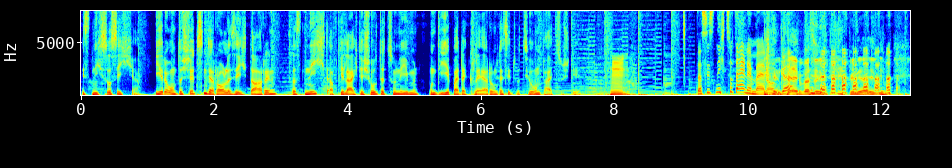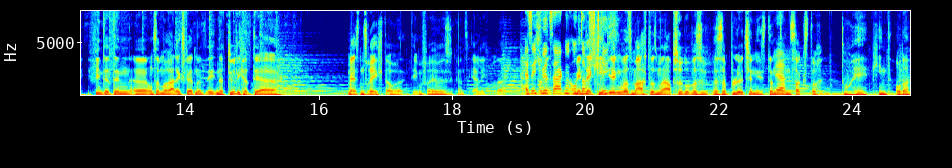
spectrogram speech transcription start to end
ist nicht so sicher. Ihre unterstützende Rolle sehe ich darin, das nicht auf die leichte Schulter zu nehmen und ihr bei der Klärung der Situation beizustehen. Das ist nicht so deine Meinung, gell? Nein, also ich, ja, ich, ich finde ja den, äh, unseren Moralexperten, natürlich hat der meistens recht, aber in dem Fall, also ganz ehrlich, oder? Also ich würde sagen, Wenn unterm dein Kind Strich, irgendwas macht, was man absolut, was, was ein Blödsinn ist, dann, Ja. dann sagst doch, du hey, Kind, oder?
